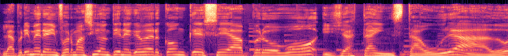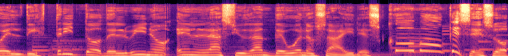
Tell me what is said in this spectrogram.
La primera información tiene que ver con que se aprobó y ya está instaurado el distrito del vino en la ciudad de Buenos Aires. ¿Cómo? ¿Qué es eso?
